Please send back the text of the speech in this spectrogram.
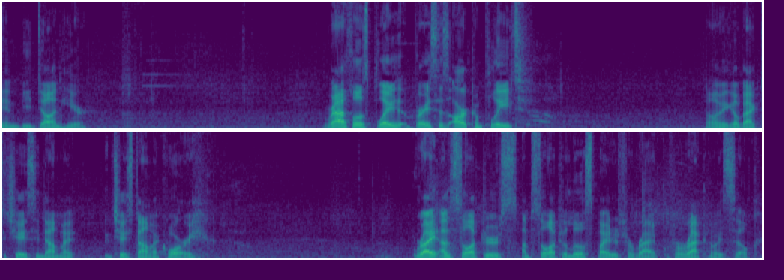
Can be done here. Rathalos braces are complete. Now let me go back to chasing down my chase down my quarry. right, I'm still after I'm still after little spiders for ra- for arachnoid silk.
